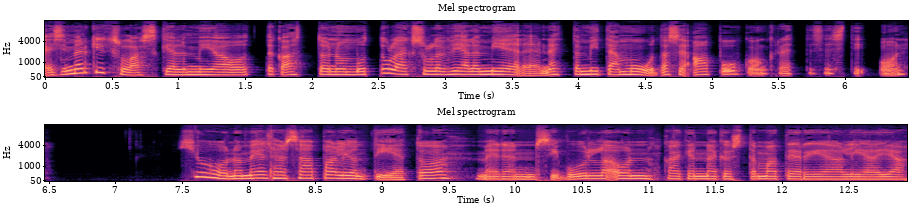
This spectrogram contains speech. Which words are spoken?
esimerkiksi laskelmia olette katsonut, mutta tuleeko sinulle vielä mieleen, että mitä muuta se apu konkreettisesti on? Joo, no meiltähän saa paljon tietoa. Meidän sivuilla on kaiken näköistä materiaalia ja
